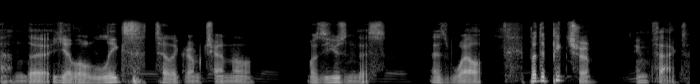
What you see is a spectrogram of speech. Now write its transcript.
And the Yellow Leaks Telegram channel was using this as well. But the picture, in fact,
